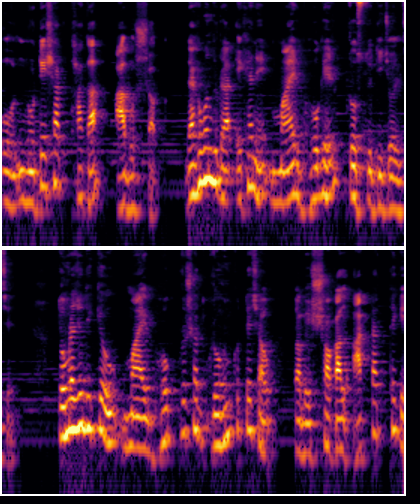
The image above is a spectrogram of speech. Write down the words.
ও নোটে শাক থাকা আবশ্যক। দেখো বন্ধুরা, এখানে মায়ের ভোগের প্রস্তুতি চলছে। তোমরা যদি কেউ মায়ের ভোগ প্রসাদ গ্রহণ করতে চাও তবে সকাল আটটার থেকে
